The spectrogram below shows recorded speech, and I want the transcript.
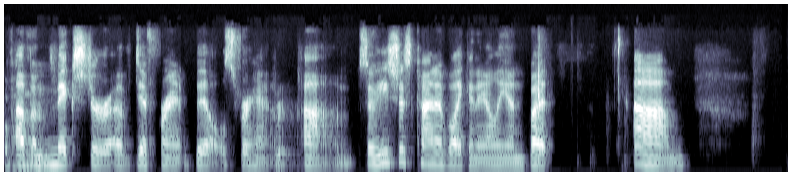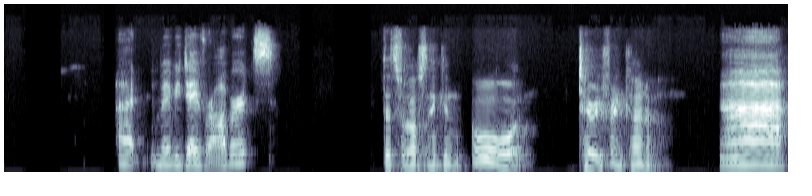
of of a mixture of different bills for him. Correct. Um, so he's just kind of like an alien, but um uh maybe Dave Roberts. That's what I was thinking. Or Terry Francona. Ah,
